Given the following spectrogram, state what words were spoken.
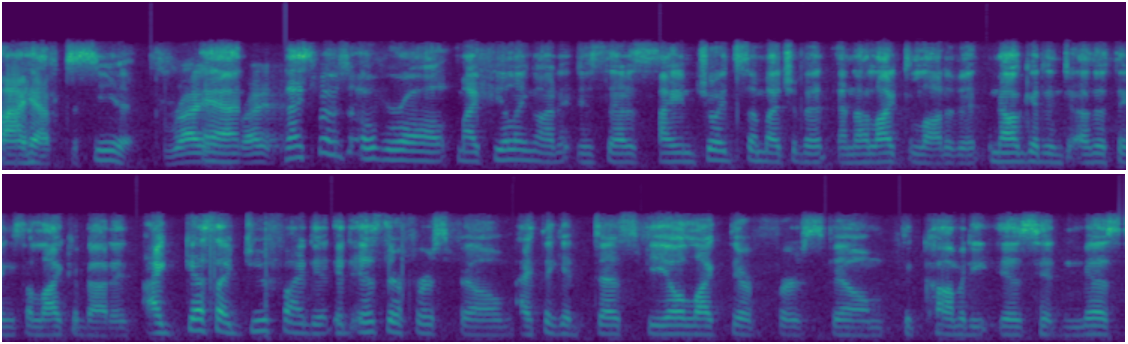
I have to see it. Right. And, right. and I suppose overall, my feeling on it is that I enjoyed so much of it and I liked a lot of it. And I'll get into other things I like about it. I guess I do find it, it is their first film. I think it does feel like their first film. The comedy is hit and miss.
